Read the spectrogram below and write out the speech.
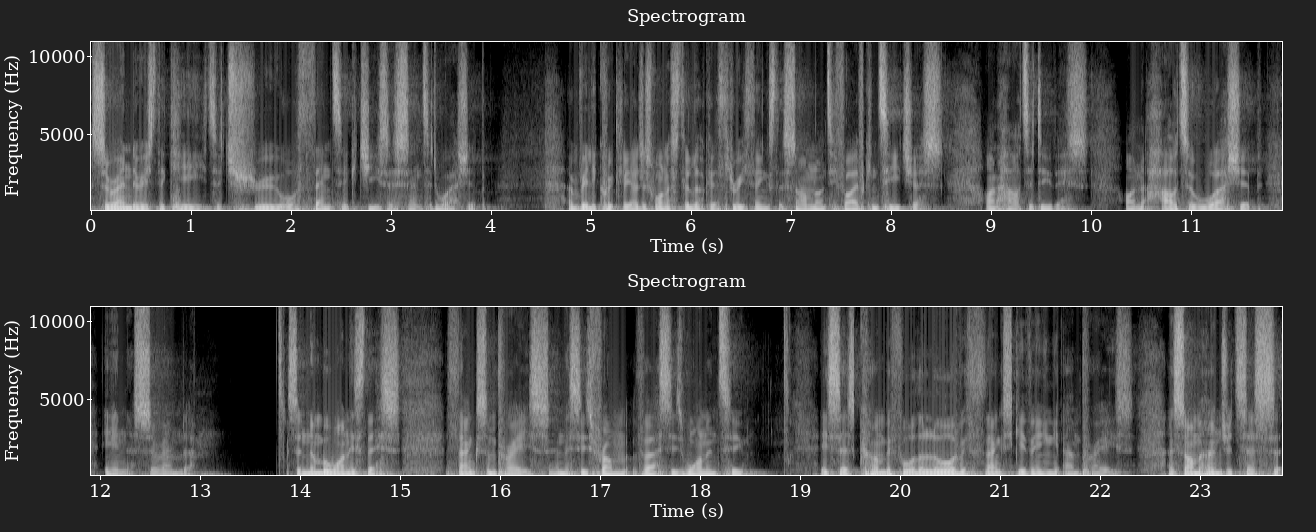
Surrender is the key to true, authentic, Jesus centered worship. And really quickly, I just want us to look at three things that Psalm 95 can teach us on how to do this, on how to worship in surrender. So, number one is this thanks and praise. And this is from verses one and two. It says, Come before the Lord with thanksgiving and praise. And Psalm 100 says,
